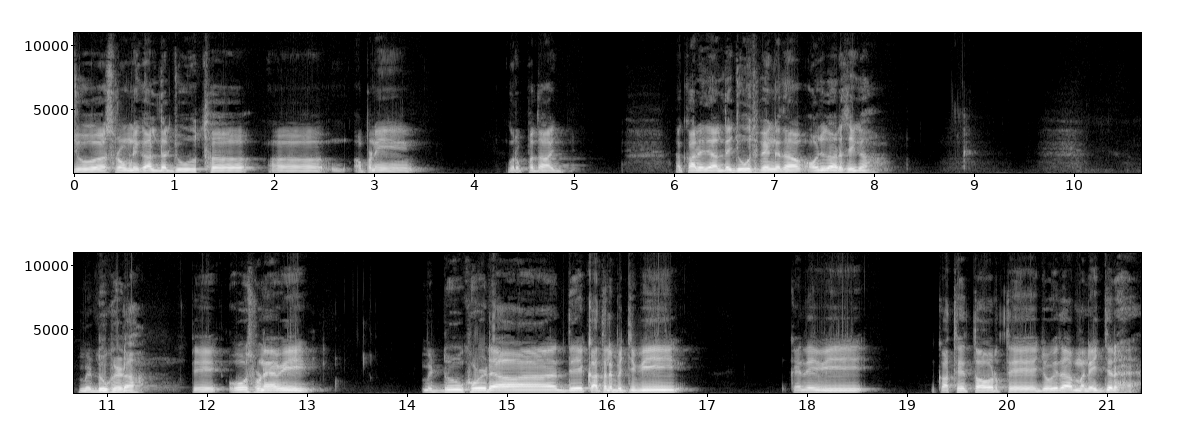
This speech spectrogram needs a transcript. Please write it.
ਜੋ ਸ਼੍ਰੋਮਣੀ ਅਕਾਲੀ ਦਲ ਯੂਥ ਆਪਣੇ ਗਰੁੱਪ ਦਾ, ਅਕਾਲੀ ਦਲ ਦੇ ਯੂਥ ਵਿੰਗ ਦਾ ਅਹੁਦੇਦਾਰ ਸੀਗਾ, ਮਿੱਡੂ ਖੇੜਾ। ਤੇ ਉਹ ਸੁਣਿਆ ਵੀ ਮਿੱਡੂ ਖੇੜਾ ਦੇ ਕਤਲ ਵਿੱਚ ਵੀ ਕਹਿੰਦੇ ਵੀ ਕਥਿਤ ਤੌਰ ਤੇ ਜੋ ਇਹਦਾ ਮੈਨੇਜਰ ਹੈ,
